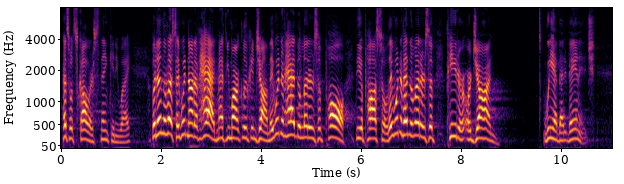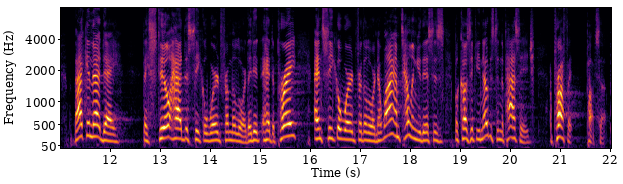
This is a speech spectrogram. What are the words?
That's what scholars think, anyway. But nonetheless, they would not have had Matthew, Mark, Luke, and John. They wouldn't have had the letters of Paul, the apostle. They wouldn't have had the letters of Peter or John. We have that advantage. But back in that day, they still had to seek a word from the Lord. They, did, they had to pray and seek a word for the Lord. Now, why I'm telling you this is because if you noticed in the passage, a prophet pops up.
